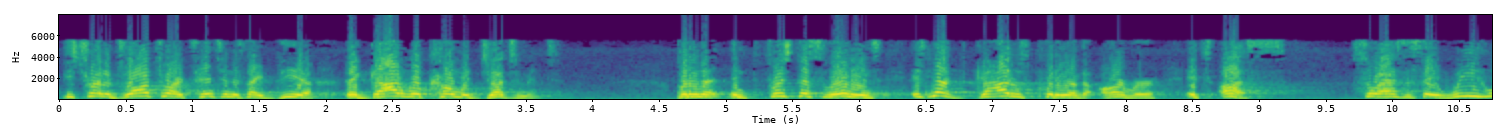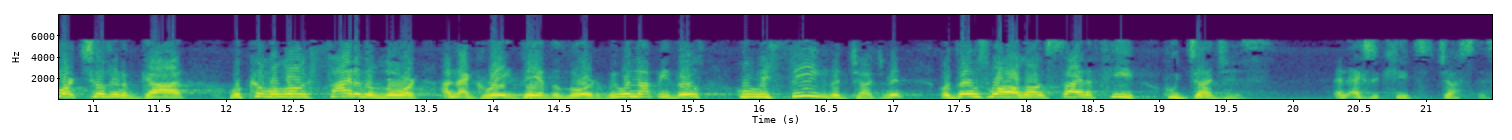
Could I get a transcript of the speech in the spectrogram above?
he's trying to draw to our attention this idea that God will come with judgment. But in, in 1 Thessalonians, it's not God who's putting on the armor, it's us. So as to say, we who are children of God, will come alongside of the Lord on that great day of the Lord. We will not be those who receive the judgment, but those who are alongside of He who judges and executes justice.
